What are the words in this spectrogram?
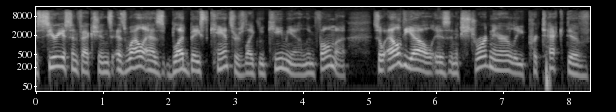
serious infections as well as blood based cancers like leukemia and lymphoma. So, LDL is an extraordinarily protective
